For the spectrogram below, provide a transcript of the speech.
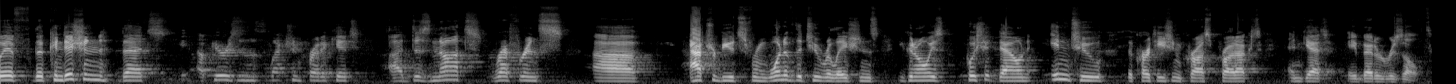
if the condition that appears in the selection predicate uh, does not reference uh, attributes from one of the two relations, you can always push it down into the Cartesian cross product and get a better result.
